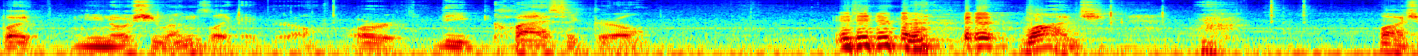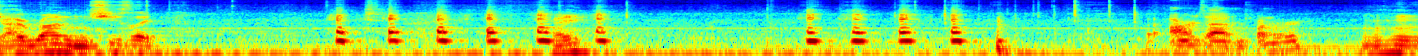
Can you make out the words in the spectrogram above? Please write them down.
But you know she runs like a girl. Or the classic girl. Watch. Watch, I run and she's like, ready? Arms out in front of her. Mm-hmm.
